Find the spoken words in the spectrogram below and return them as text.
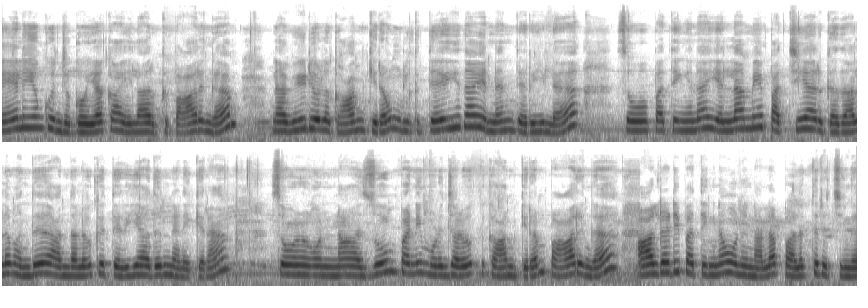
மேலேயும் கொஞ்சம் கொய்யாக்காயெல்லாம் இருக்குது பாருங்கள் நான் வீடியோவில் காமிக்கிறேன். உங்களுக்கு தெரியுதா என்னன்னு தெரியல. ஸோ பார்த்தீங்கன்னா எல்லாமே பச்சையாக இருக்கிறதால வந்து அந்த அளவுக்கு தெரியாதுன்னு நினைக்கிறேன். ஸோ நான் ஜூம் பண்ணி முடிஞ்ச அளவுக்கு காமிக்கிறேன். பாருங்கள் ஆல்ரெடி பார்த்தீங்கன்னா ஒன்று நல்லா பழுத்துருச்சுங்க.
